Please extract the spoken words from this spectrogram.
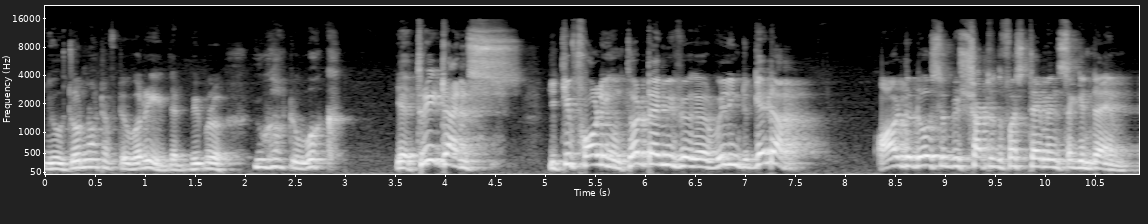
you do not have to worry that people. You have to work. Yeah, three times you keep falling. On third time, if you are willing to get up, all the doors will be shut to the first time and second time.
